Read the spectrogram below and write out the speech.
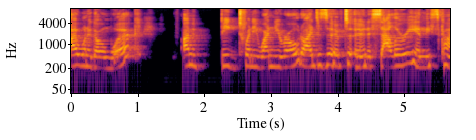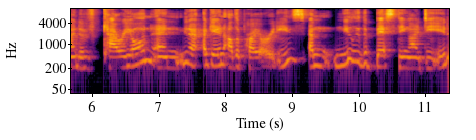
I want to go and work. I'm a big 21 year old, I deserve to earn a salary and this kind of carry on. And, you know, again, other priorities. And nearly the best thing I did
